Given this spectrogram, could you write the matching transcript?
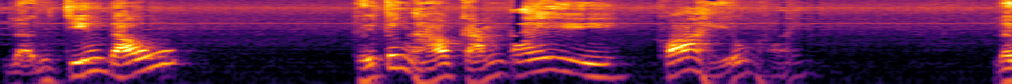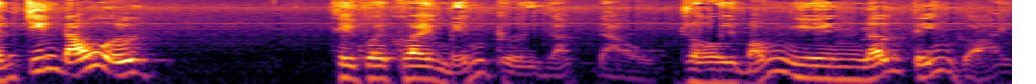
Lệnh chiến đấu. Thủy tướng Hạo cảm thấy khó hiểu hỏi. Lệnh chiến đấu ư? Thi Khuê Khuê mỉm cười gật đầu, rồi bỗng nhiên lớn tiếng gọi.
